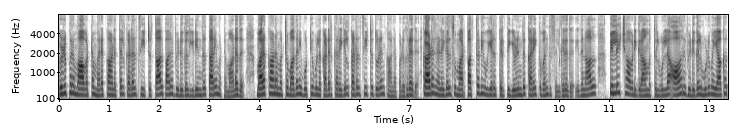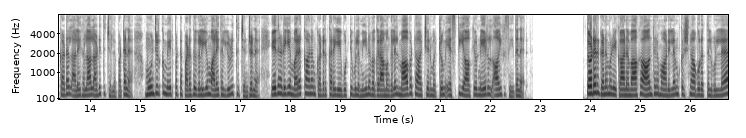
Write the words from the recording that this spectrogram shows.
விழுப்புரம் மாவட்டம் மரக்காணத்தில் கடல் சீற்றத்தால் பல வீடுகள் இடிந்து தரைமட்டமானது. மரக்காணம் மற்றும் அதனை ஒட்டியுள்ள கடற்கரையில் கடல் சீற்றத்துடன் காணப்படுகிறது. கடல் அலைகள் சுமார் பத்தடி உயரத்திற்கு எழுந்து கரைக்கு வந்து செல்கிறது. இதனால் பிள்ளைச்சாவடி கிராமத்தில் உள்ள ஆறு வீடுகள் முழுமையாக கடல் அலைகளால் அடித்துச் செல்லப்பட்டன. மூன்றிற்கும் மேற்பட்ட படகுகளையும் அலைகள் இழுத்துச் சென்றன. இதனிடையே மரக்காணம் கடற்கரையை ஒட்டியுள்ள மீனவ கிராமங்களில் மாவட்ட ஆட்சியர் மற்றும் எஸ்பி ஆகியோர் நேரில் ஆய்வு செய்தனர். தொடர் கனமழை காரணமாக ஆந்திர மாநிலம் கிருஷ்ணாபுரத்தில் உள்ள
